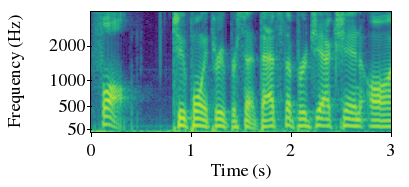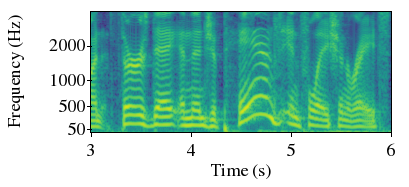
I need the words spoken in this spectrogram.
fall 2.3%. That's the projection on Thursday and then Japan's inflation rates,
